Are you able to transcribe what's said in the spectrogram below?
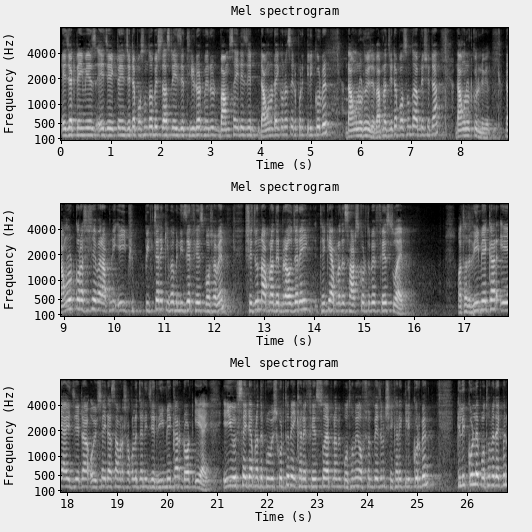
এই যে একটা ইমেজ এই যে একটা যেটা পছন্দ হবে জাস্ট এই যে থ্রি ডট মেনুর বাম সাইডে যে ডাউনলোড আইকন আছে, এর উপরে ক্লিক করবেন ডাউনলোড হয়ে যাবে। আপনার যেটা পছন্দ আপনি সেটা ডাউনলোড করে নেবেন। ডাউনলোড করা শেষে এবার আপনি এই পিকচারে কীভাবে নিজের ফেস বসাবেন, সেজন্য আপনাদের ব্রাউজারেই থেকে আপনাদের সার্চ করতে হবে ফেস সোয়াইপ অর্থাৎ রিমেকার এআই যেটা ওয়েবসাইট আছে, আমরা সকলে জানি যে রিমেকার ডট এআই এই ওয়েবসাইটে আপনাদের প্রবেশ করতে হবে, এখানে ফেস সোয়াইপ নামে প্রথমে অপশন পেয়ে যাবেন, সেখানে ক্লিক করবেন। ক্লিক করলে প্রথমে দেখবেন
